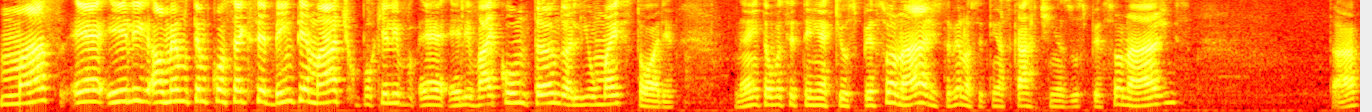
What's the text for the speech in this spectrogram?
Mas é, ele ao mesmo tempo consegue ser bem temático porque ele, é, ele vai contando ali uma história. Né? Então você tem aqui os personagens, tá vendo? Você tem as cartinhas dos personagens, tá?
